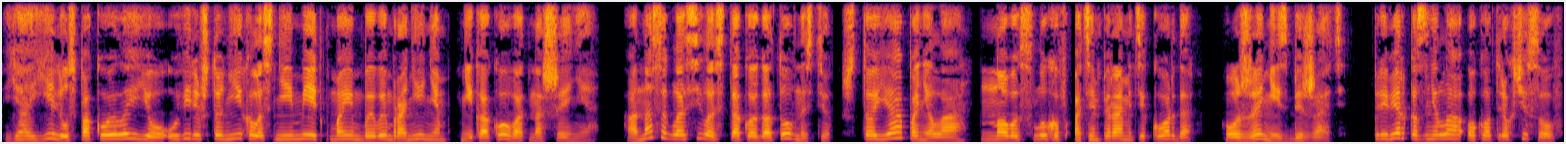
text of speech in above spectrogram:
Я еле успокоила ее, уверив, что Николас не имеет к моим боевым ранениям никакого отношения. Она согласилась с такой готовностью, что я поняла, новых слухов о темпераменте Корда уже не избежать. Примерка заняла около трех часов,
